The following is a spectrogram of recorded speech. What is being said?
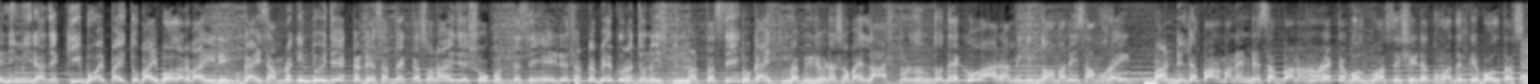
এনিমিরা যে কি ভয় পাইতো ভাই, বলার বাহিরে। গাইস আমরা কিন্তু ওই যে একটা ড্রেস আপ দেখতেছো না, এই যে শো করতেছে, এই ড্রেস আপটা বের করার জন্য স্পিন মারতাছি। তো গাইস তোমরা ভিডিওটা সবাই লাস্ট পর্যন্ত দেখো, আর আমি কিন্তু আমার এই সামুরাই বান্ডিলটা পারমানেন্ট ড্রেস আপ বানানোর একটা গল্প আছে, সেটা তোমাদেরকে বলতাছি।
